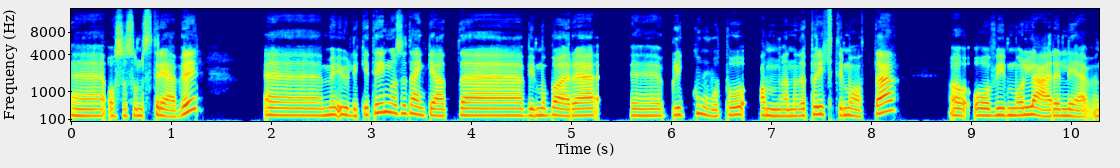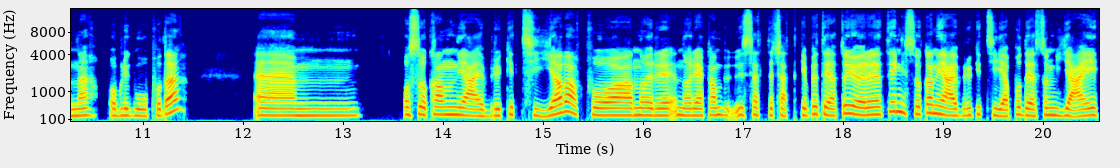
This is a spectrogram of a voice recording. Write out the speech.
eh, også som strever med ulike ting. Og så tenker jeg at vi må bare bli gode på å anvende det på riktig måte. Og, og vi må lære elevene å bli gode på det. Um, og så kan jeg bruke tida da på når, når jeg kan sette ChatGPT til å gjøre ting, så kan jeg bruke tida på det som jeg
